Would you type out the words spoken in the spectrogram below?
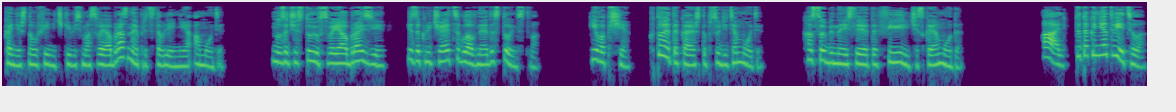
Конечно, у Фенечки весьма своеобразное представление о моде. Но зачастую в своеобразии и заключается главное достоинство. И вообще, кто я такая, чтобы судить о моде? Особенно, если это феерическая мода. «Аль, ты так и не ответила!»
